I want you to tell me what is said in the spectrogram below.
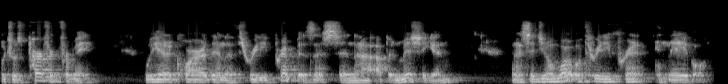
which was perfect for me. We had acquired then a 3D print business in, uh, up in Michigan. And I said, you know, what will 3D print enable?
